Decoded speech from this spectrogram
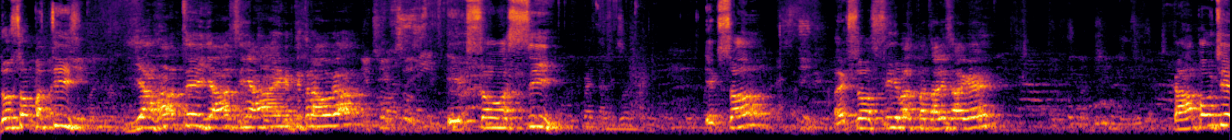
225 यहाँ से यहाँ से यहाँ आएँगे, कितना होगा? 180 100 180 के बाद 45 आ गए। कहाँ पहुँचे?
